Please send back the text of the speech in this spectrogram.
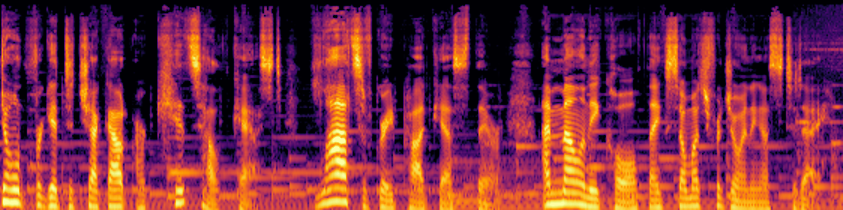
Don't forget to check out our Kids Healthcast. Lots of great podcasts there. I'm Melanie Cole. Thanks so much for joining us today.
